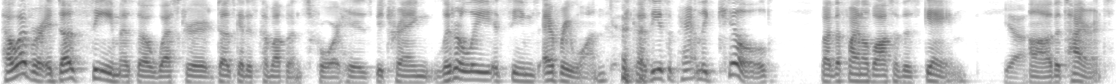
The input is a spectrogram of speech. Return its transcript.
However, it does seem as though Wesker does get his comeuppance for his betraying literally, it seems, everyone, because he is apparently killed by the final boss of this game, Yeah, uh, the Tyrant.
